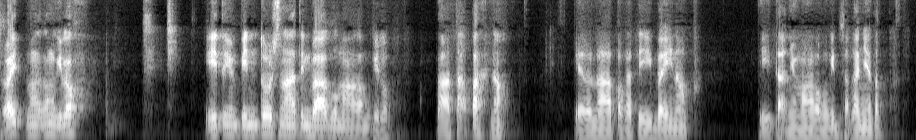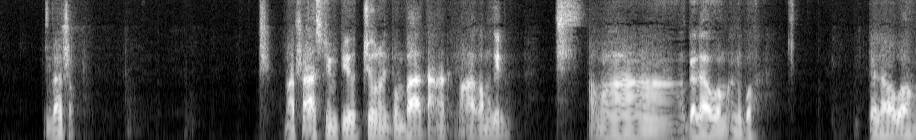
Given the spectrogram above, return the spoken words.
Right, mga kamukilo. Ito yung pintors natin bago mga kamukilo. Bata pa, no? Pero napakatibay, no? Kita nyo mga kamukilo, sa kanya to. Diba? Mataas yung future nitong bata natin mga kamukilo. Ang mga galawang ano ba? Galawang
